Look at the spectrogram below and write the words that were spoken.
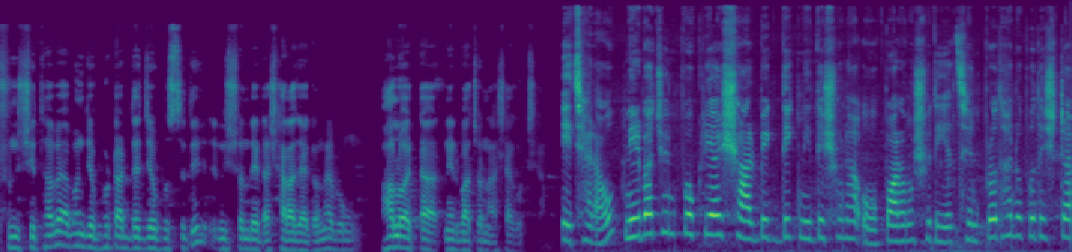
সুনিশ্চিত হবে এবং যে ভোটারদের যে উপস্থিতি নিঃসন্দেহে এটা সারা জাগানো এবং ভালো একটা নির্বাচন আশা করছি এছাড়াও নির্বাচন প্রক্রিয়ার সার্বিক দিক নির্দেশনা ও পরামর্শ দিয়েছেন প্রধান উপদেষ্টা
